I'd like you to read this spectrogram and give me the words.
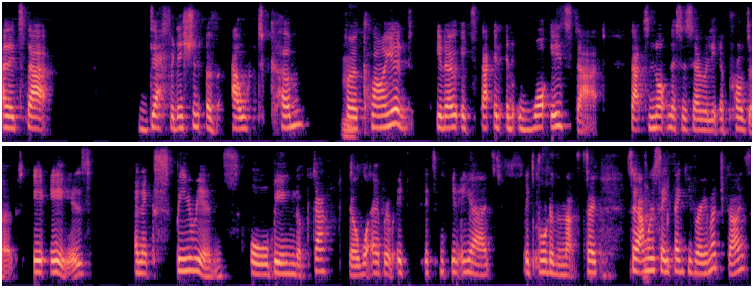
And it's that definition of outcome mm. for a client you know it's that and, and what is that? That's not necessarily a product. It is an experience or being looked after whatever it, it's yeah it's it's broader than that. So so i'm going to say thank you very much guys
